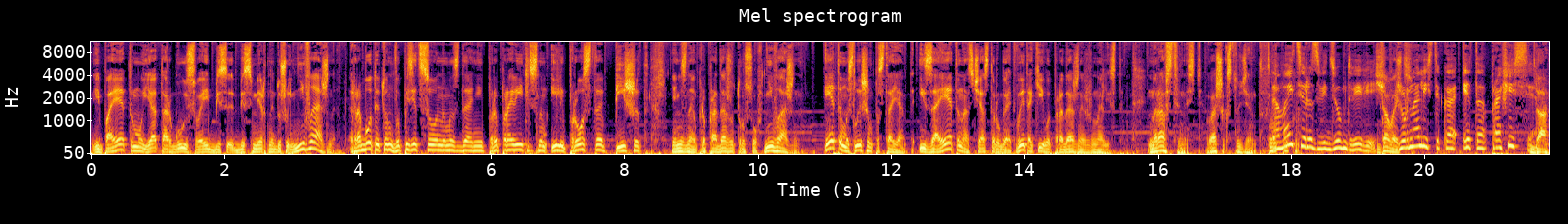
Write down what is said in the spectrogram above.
И поэтому я торгую своей бес, бессмертной душой. Неважно, работает он в оппозиционном издании, про правительственном или просто пишет, я не знаю, про продажу трусов. Неважно. Это мы слышим постоянно. И за это нас часто ругают. Вы такие вот продажные журналисты. Нравственность ваших студентов. Давайте вот, разведем две вещи. Давайте. Журналистика – это профессия. Да,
